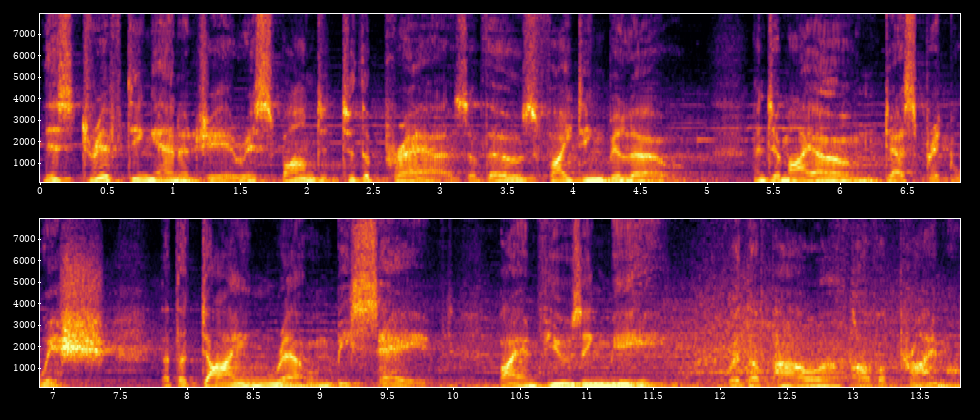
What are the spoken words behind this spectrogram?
This drifting energy responded to the prayers of those fighting below, and to my own desperate wish that the dying realm be saved by infusing me with the power of a primal.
